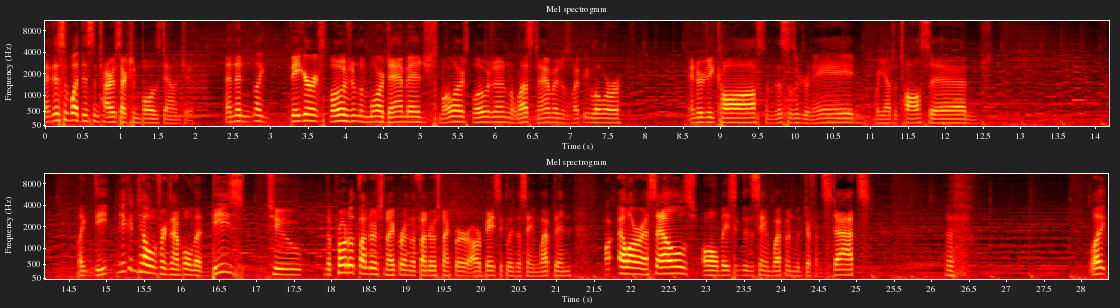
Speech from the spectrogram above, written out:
And this is what this entire section boils down to. And then, like, bigger explosion with more damage, smaller explosion with less damage, slightly lower energy cost, and this is a grenade where you have to toss it. like the, you can tell, for example, that these two, the Proto Thunder Sniper and the Thunder Sniper, are basically the same weapon. LRSLs, all basically the same weapon with different stats. like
